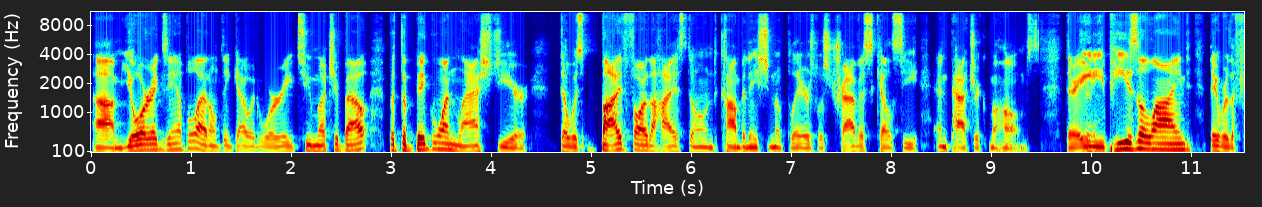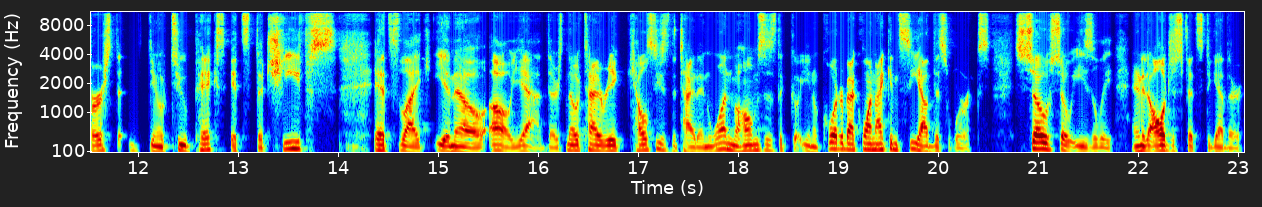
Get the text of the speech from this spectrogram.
Um, your example, I don't think I would worry too much about, but the big one last year that was by far the highest owned combination of players was Travis Kelce and Patrick Mahomes. Their okay. ADPs aligned. They were the first, you know, two picks. It's the Chiefs. It's like, you know, oh yeah, there's no Tyreek. Kelce's the tight end one. Mahomes is the you know quarterback one. I can see how this works so so easily, and it all just fits together.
